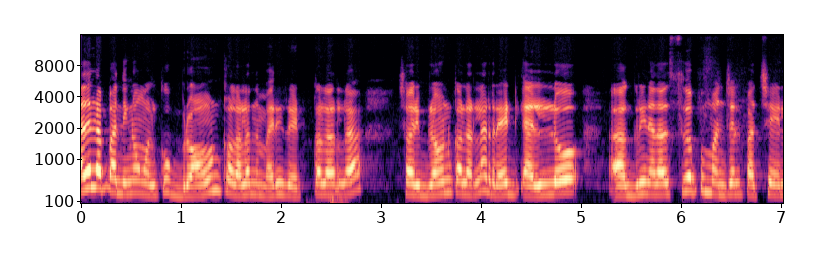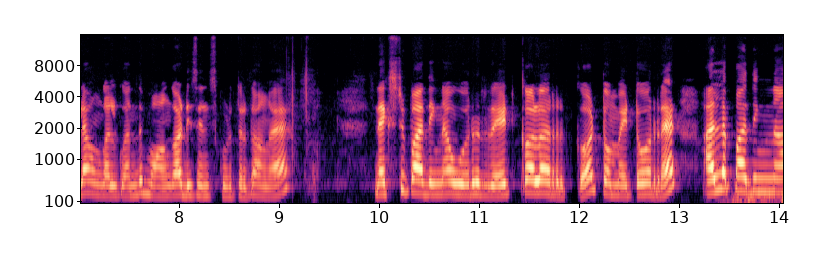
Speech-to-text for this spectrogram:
அதில் பார்த்தீங்கன்னா உங்களுக்கு ப்ரௌன் கலரில் இந்த மாதிரி ரெட் கலரில் சாரி ப்ரௌன் கலரில் ரெட் எல்லோ க்ரீன் அதாவது சிவப்பு மஞ்சள் பச்சையில் உங்களுக்கு வந்து மாங்காய் டிசைன்ஸ் கொடுத்துருக்காங்க. நெக்ஸ்ட்டு பார்த்தீங்கன்னா ஒரு ரெட் கலர் இருக்கு டொமேட்டோ ரெட் அதில் பார்த்தீங்கன்னா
